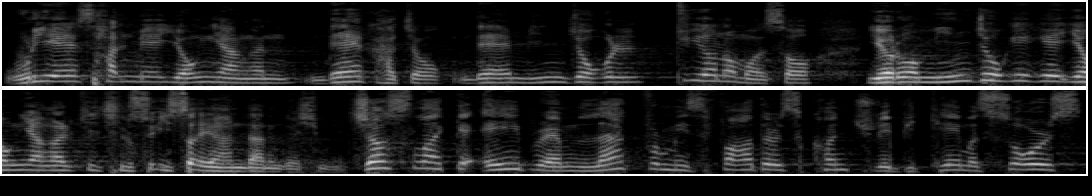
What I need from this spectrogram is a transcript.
우리의 삶의 영향은 내 가족, 내 민족을 뛰어넘어서 여러 민족에게 영향을 끼칠 수 있어야 한다는 것입니다. Just like Abraham left from his father's country became a source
